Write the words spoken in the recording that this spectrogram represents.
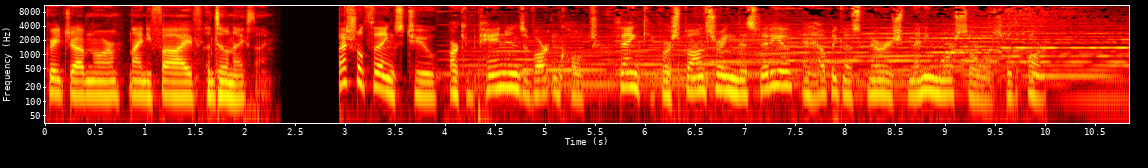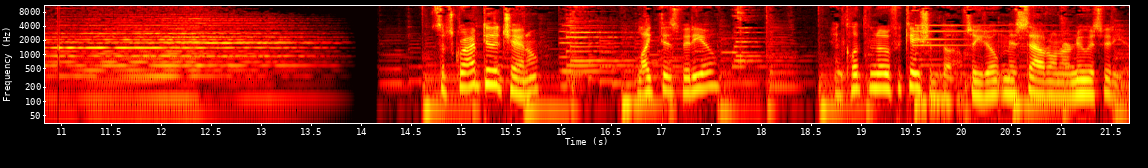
great job, Norm. 95 five. Until next time. Special thanks to our companions of art and culture. Thank you for sponsoring this video and helping us nourish many more souls with art. Subscribe to the channel, like this video, and click the notification bell so you don't miss out on our newest video.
